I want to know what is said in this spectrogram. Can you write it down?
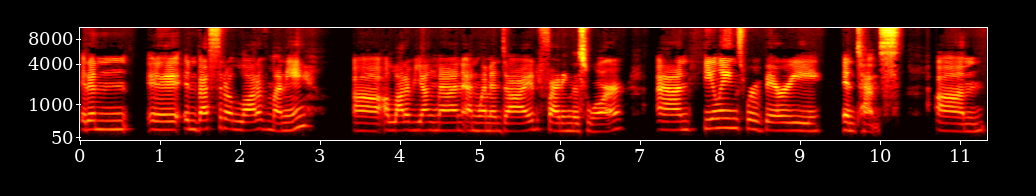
It, in, it invested a lot of money. Uh, a lot of young men and women died fighting this war, and feelings were very intense. Um,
